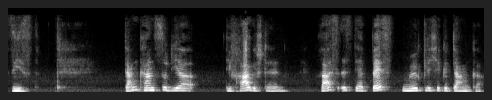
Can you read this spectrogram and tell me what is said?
siehst. Dann kannst du dir die Frage stellen, was ist der bestmögliche Gedanke,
